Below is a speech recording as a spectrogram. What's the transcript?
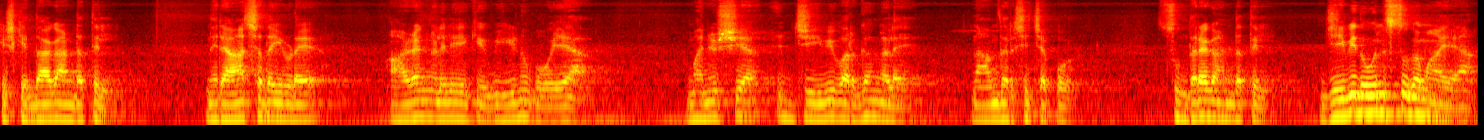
കിഷ്കിന്താകാന്ഡത്തിൽ നിരാശതയുടെ ആഴങ്ങളിലേക്ക് വീണുപോയ മനുഷ്യ ജീവിവർഗങ്ങളെ നാം ദർശിച്ചപ്പോൾ സുന്ദരകാന്ഡത്തിൽ ജീവിതോത്സുകമായ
